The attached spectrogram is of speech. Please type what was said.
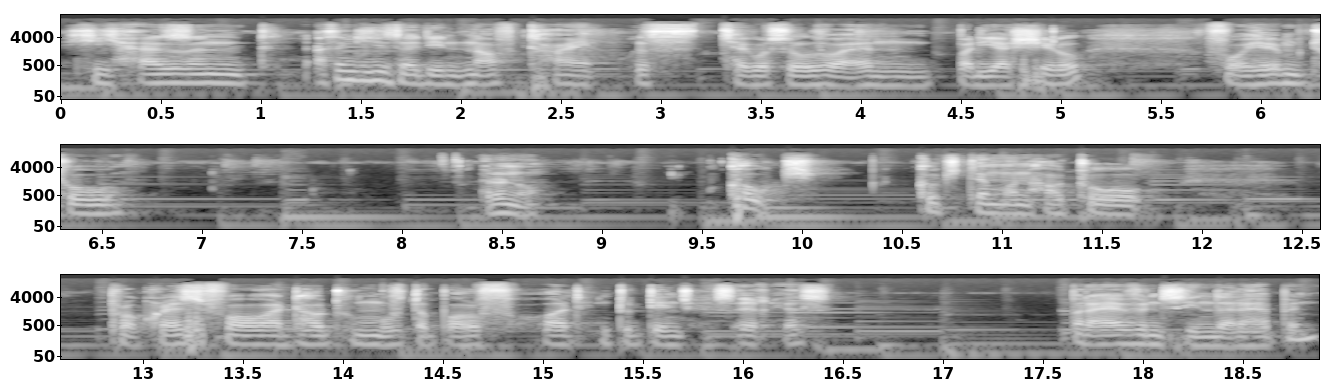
he hasn't. I think he's had enough time with Thiago Silva and Badiashile for him to, I don't know, coach, coach them on how to progress forward, how to move the ball forward into dangerous areas. But I haven't seen that happen.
